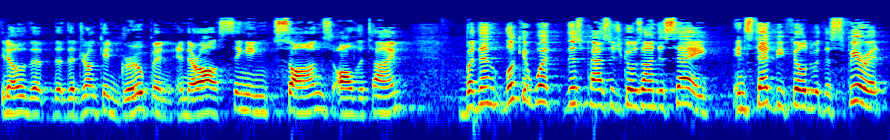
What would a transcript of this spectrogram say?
you know the, the, the drunken group and, and they're all singing songs all the time. But then look at what this passage goes on to say. Instead, be filled with the Spirit.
